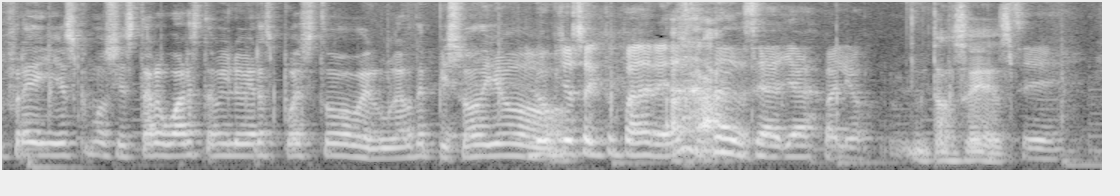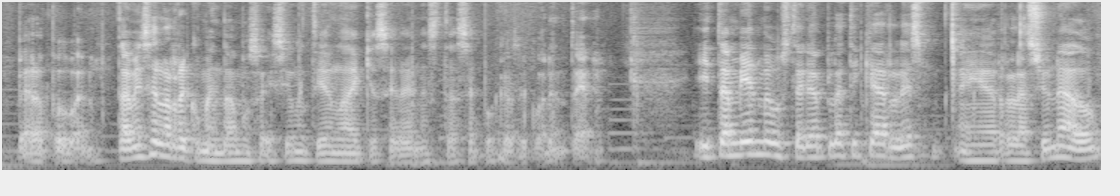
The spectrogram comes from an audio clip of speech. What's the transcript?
Freddy, es como si Star Wars también le hubieras puesto en lugar de episodio. Luke, yo soy tu padre. Ajá. o sea, ya valió. Entonces, Sí. Pero pues bueno, también se la recomendamos ahí si no tiene nada que hacer en estas épocas de cuarentena. Y también me gustaría platicarles eh, relacionado,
